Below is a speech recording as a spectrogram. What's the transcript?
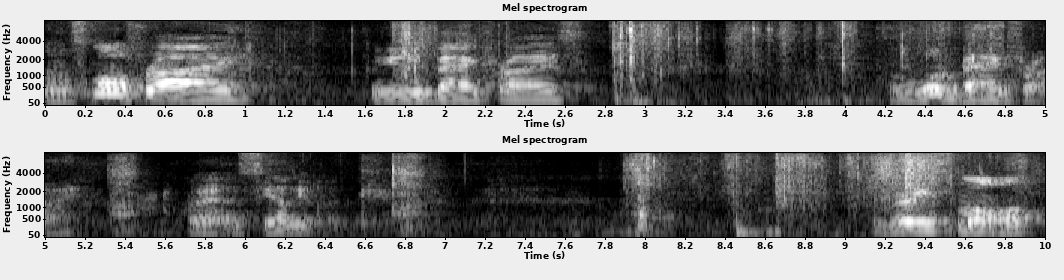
A small fry. We get any bag fries? Or one bag fry. All right, let's see how they look. Very small.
